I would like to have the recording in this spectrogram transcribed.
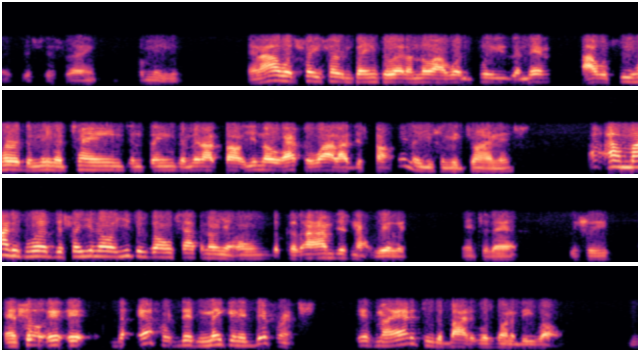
It's just this ain't for me. And I would say certain things to let her know I wasn't pleased, and then I would see her demeanor change and things, and then I thought, you know, after a while, I just thought, you know, you should me trying this. I, I might as well just say, you know, you just go on shopping on your own because I, I'm just not really into that. You see, and so it, it the effort didn't make any difference if my attitude about it was going to be wrong. You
